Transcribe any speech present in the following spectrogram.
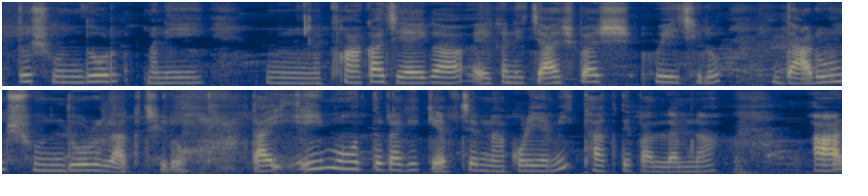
এত সুন্দর মানে ফাঁকা জায়গা, এখানে চাষবাস হয়েছিল, দারুণ সুন্দর লাগছিল। তাই এই মুহূর্তটাকে ক্যাপচার না করে আমি থাকতে পারলাম না। আর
